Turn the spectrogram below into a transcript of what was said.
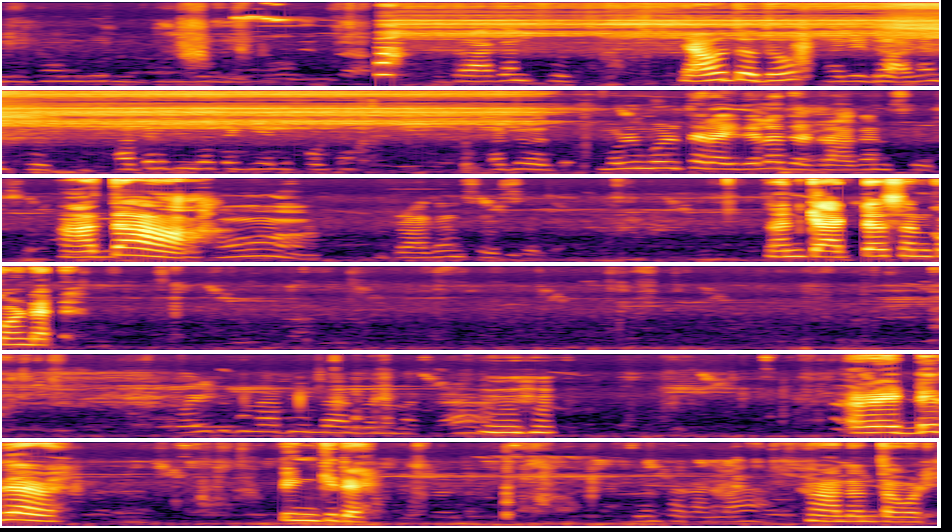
ಮೆಹಂದಿ ಮೆಹಂದಿ ಡ್ರ್ಯಾಗನ್ ಫ್ರೂಟ್ ಯಾವುದದು? ಅಲ್ಲಿ ಡ್ರಾಗನ್ ಫ್ರೂಟ್ ಅದರದಿಂದ ತೆಗಿಯಲ್ಲಿ ಫೋಟೋ ಅದು ಅದು. ಮುಳ್ಳು ಮುಳ್ಳು ಥರ ಇದೆಯಲ್ಲ ಅದು ಡ್ರಾಗನ್ ಫ್ರೂಟ್ಸ್ ಅದಾ? ಹ್ಞೂ ಡ್ರಾಗನ್ ಫ್ರೂಟ್ಸ್ ಅದು. ನಾನು ಕ್ಯಾಕ್ಟಸ್ ಅಂದ್ಕೊಂಡೆ ಹ್ಞೂ ಹ್ಞೂ ರೆಡ್ ಇದೆ ಪಿಂಕ್ ಇದೆ. ಅದೊಂದು ಹಾಂ ಅದನ್ನು ತಗೊಳ್ಳಿ.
